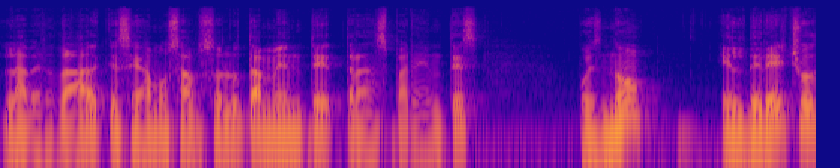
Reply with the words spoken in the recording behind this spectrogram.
la verdad, que seamos absolutamente transparentes. Pues no, el derecho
